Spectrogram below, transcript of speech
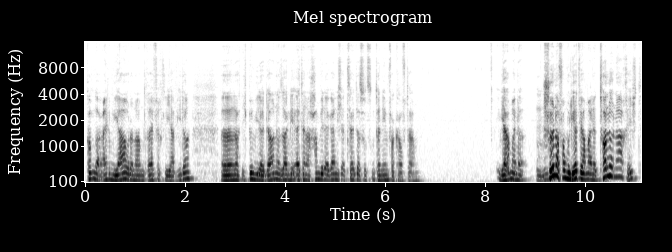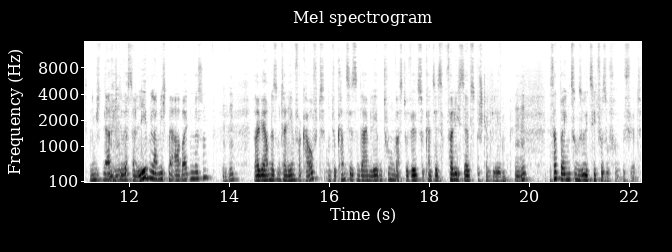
Kommt nach einem Jahr oder nach einem Dreivierteljahr wieder äh, sagt, ich bin wieder da und dann sagen die Eltern, ach, haben wir da gar nicht erzählt, dass wir uns das Unternehmen verkauft haben. Wir haben eine, mhm. schöner formuliert, wir haben eine tolle Nachricht, nämlich die Nachricht, mhm. du wirst dein Leben lang nicht mehr arbeiten müssen, mhm. weil wir haben das Unternehmen verkauft und du kannst jetzt in deinem Leben tun, was du willst, du kannst jetzt völlig selbstbestimmt leben. Mhm. Das hat bei ihm zum Suizidversuch geführt.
